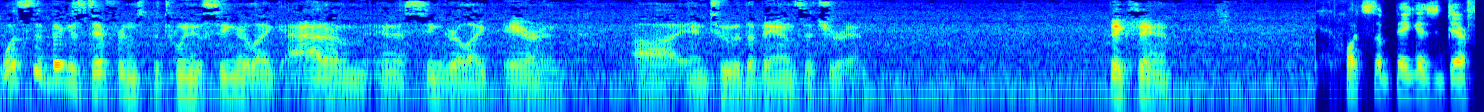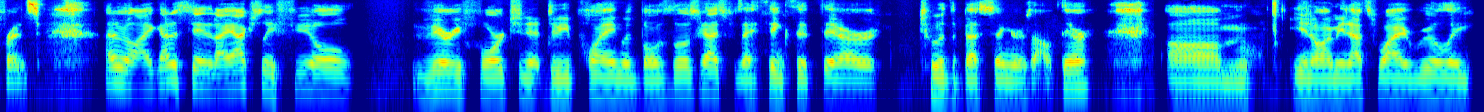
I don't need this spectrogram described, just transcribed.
what's the biggest difference between a singer like Adam and a singer like Aaron uh, in two of the bands that you're in? Big fan. What's the biggest difference? I don't know. I got to say that I actually feel very fortunate to be playing with both of those guys because I think that they're two of the best singers out there. Um, you know, I mean, that's why I really.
